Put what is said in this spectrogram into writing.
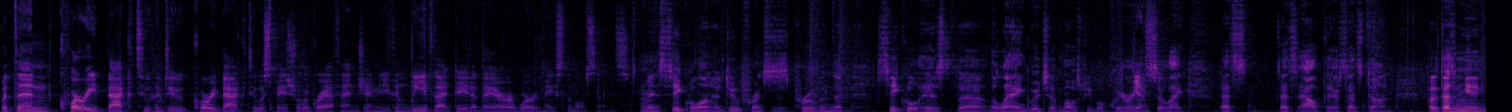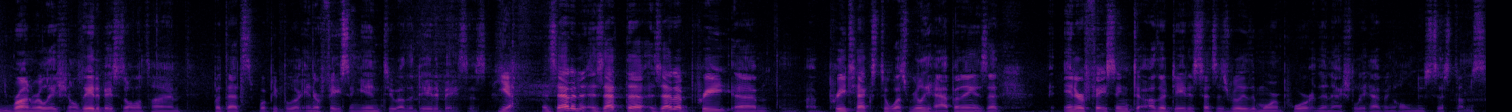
but then query back to Hadoop, query back to a spatial or graph engine. You can leave that data there where it makes the most sense. I mean, SQL on Hadoop, for instance, has proven that SQL is the, the language of most people querying. Yes. So like, that's, that's out there, so that's done. But it doesn't mean you run relational databases all the time but that's what people are interfacing into other databases. Yeah. Is that an, is that the is that a pre um, a pretext to what's really happening? Is that interfacing to other data sets is really the more important than actually having whole new systems?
